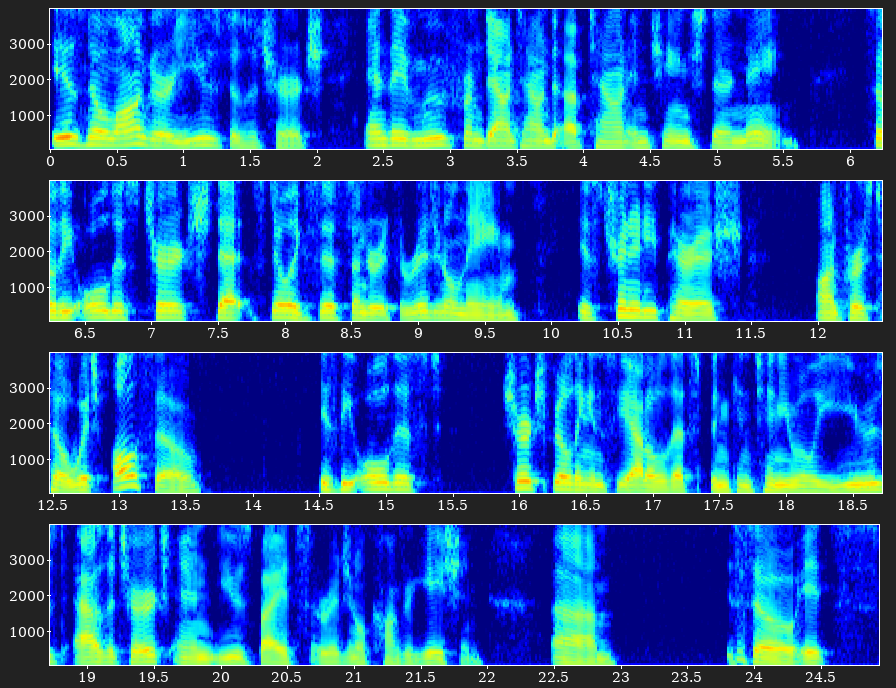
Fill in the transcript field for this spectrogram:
is no longer used as a church, and they've moved from downtown to uptown and changed their name. So the oldest church that still exists under its original name is Trinity Parish on First Hill, which also is the oldest church building in Seattle that's been continually used as a church and used by its original congregation. Um, so it's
